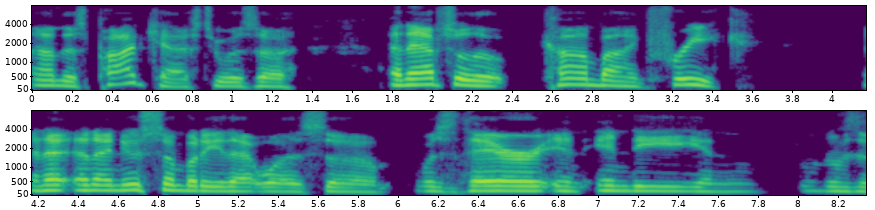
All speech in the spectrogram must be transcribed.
on this podcast, who was a an absolute combine freak and I, and I knew somebody that was uh, was there in Indy and it was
